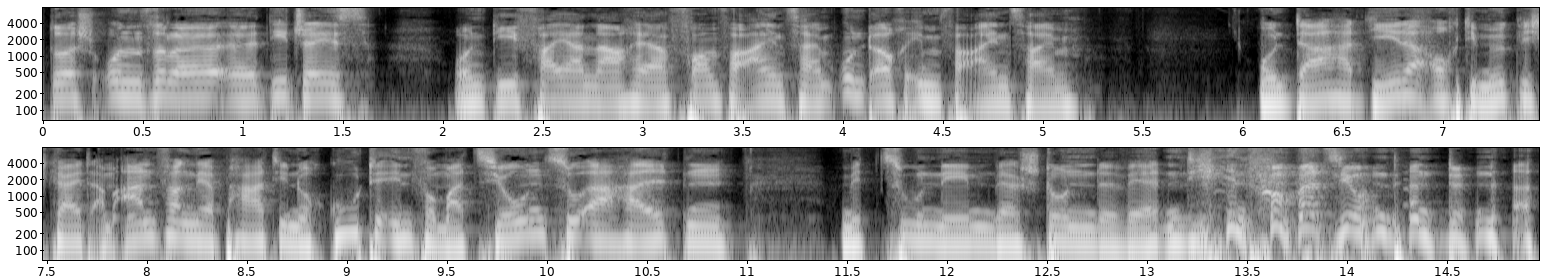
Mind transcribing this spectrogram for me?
durch unsere äh, DJs und die feiern nachher vorm Vereinsheim und auch im Vereinsheim. Und da hat jeder auch die Möglichkeit, am Anfang der Party noch gute Informationen zu erhalten. Mit zunehmender Stunde werden die Informationen dann dünner.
